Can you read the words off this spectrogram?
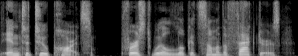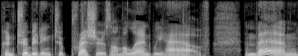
into two parts. First, we'll look at some of the factors contributing to pressures on the land we have. And then,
